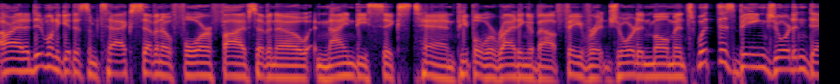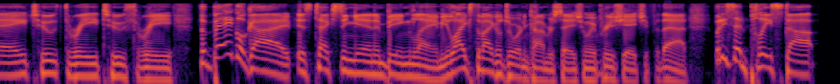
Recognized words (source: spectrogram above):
All right, I did want to get to some text 704 570 9610. People were writing about favorite Jordan moments. With this being Jordan Day 2323, the bagel guy is texting in and being lame. He likes the Michael Jordan conversation. We appreciate you for that. But he said, please stop.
